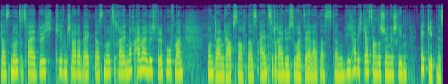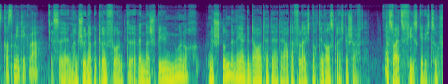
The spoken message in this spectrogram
das 0 zu 2 durch Kevin Schlotterbeck, das 0 zu 3 noch einmal durch Philipp Hofmann und dann gab es noch das 1 zu 3 durch Suat Serdar, das dann, wie habe ich gestern so schön geschrieben, Ergebniskosmetik war. Ist äh, immer ein schöner Begriff und äh, wenn das Spiel nur noch eine Stunde länger gedauert hätte, hätte Hertha vielleicht noch den Ausgleich geschafft. Das war jetzt fies, gebe ich zu.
